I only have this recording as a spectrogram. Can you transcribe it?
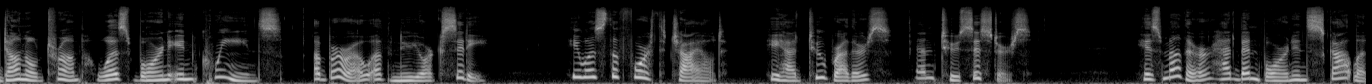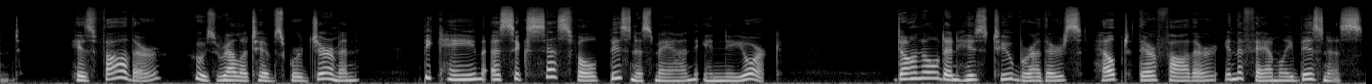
Donald Trump was born in Queens, a borough of New York City. He was the fourth child. He had two brothers and two sisters. His mother had been born in Scotland. His father, whose relatives were German, became a successful businessman in New York. Donald and his two brothers helped their father in the family business.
